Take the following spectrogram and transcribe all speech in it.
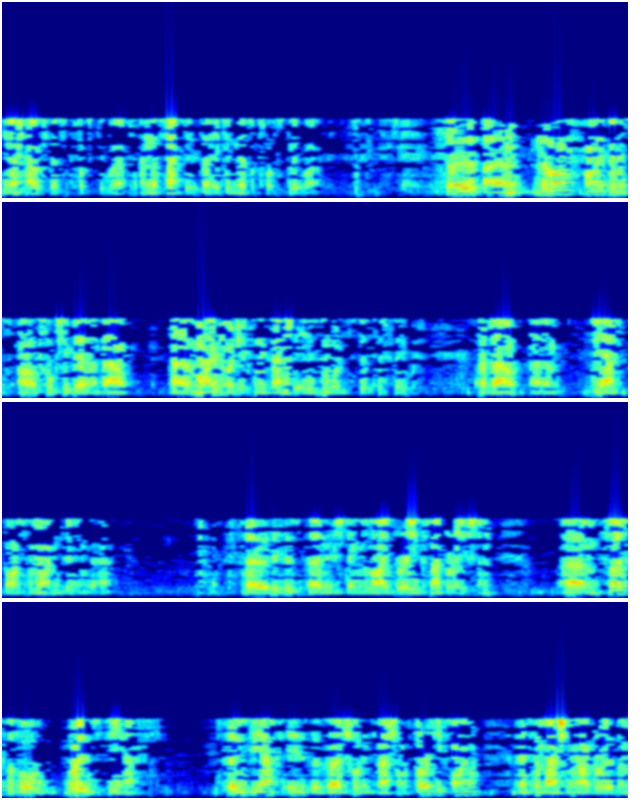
you know how it could possibly work. And the fact is that it could never possibly work. So um, in the last five minutes, I'll talk to you a bit about uh, my project and exactly some more specifics about um, VIAFbot and what I'm doing there. So this is an interesting library collaboration. Um, first of all, what is VIAF? So VIAF is the Virtual International Authority File, and it's a matching algorithm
